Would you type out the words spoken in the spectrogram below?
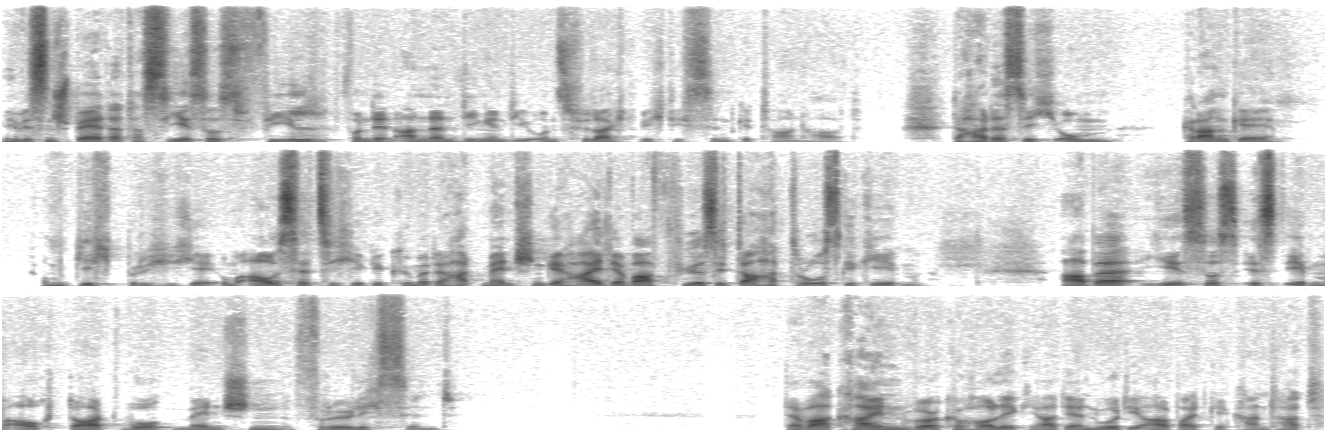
Wir wissen später, dass Jesus viel von den anderen Dingen, die uns vielleicht wichtig sind, getan hat. Da hat er sich um Kranke, um Gichtbrüchige, um Aussätzliche gekümmert. Er hat Menschen geheilt. Er war für sie da, hat Trost gegeben. Aber Jesus ist eben auch dort, wo Menschen fröhlich sind. Der war kein Workaholic, ja, der nur die Arbeit gekannt hat,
